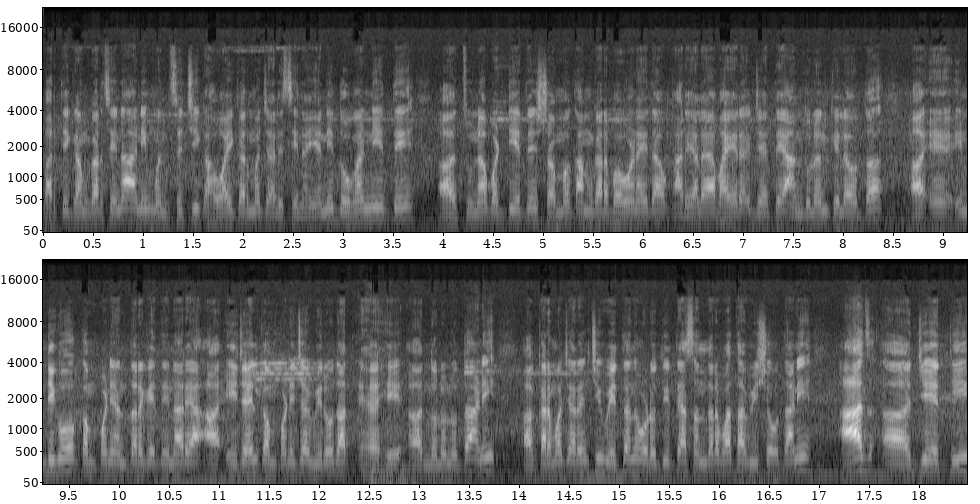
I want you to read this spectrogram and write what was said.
भारतीय कामगार सेना आणि मनसेची हवाई कर्मचारी सेना यांनी दोघांनी येथे चुनापट्टी येथे श्रम कामगार भवन आहे त्या कार्यालयाबाहेर जे ते आंदोलन केलं होतं. ए- इंडिगो कंपनी अंतर्गत येणाऱ्या एजाईल कंपनीच्या विरोधात हे आंदोलन होतं आणि कर्मचाऱ्यांची वेतनवाढ होती त्या संदर्भात हा विषय होता आणि आज जी ती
